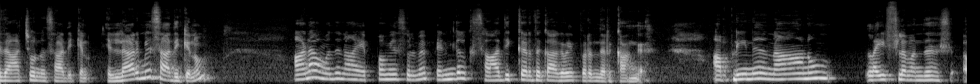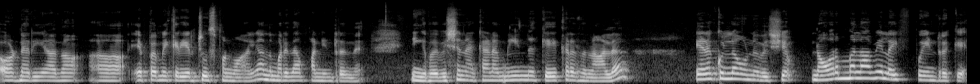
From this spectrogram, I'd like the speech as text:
ஏதாச்சும் ஒன்று சாதிக்கணும். எல்லாருமே சாதிக்கணும். ஆனால் வந்து நான் எப்போவுமே சொல்லுவேன் பெண்களுக்கு சாதிக்கிறதுக்காகவே பிறந்திருக்காங்க. அப்படின்னு நானும் லைஃப்பில் வந்து ஆர்டினரியாக தான் எப்போவுமே கெரியர் சூஸ் பண்ணுவாங்க அந்த மாதிரி தான் பண்ணிட்டு இருந்தேன். நீங்கள் இப்போ விஷன் அகாடமின்னு கேட்குறதுனால எனக்குள்ள ஒன்று விஷயம். நார்மலாகவே லைஃப் போயின்னு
